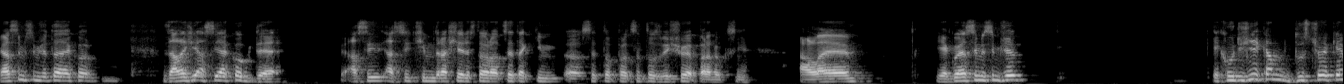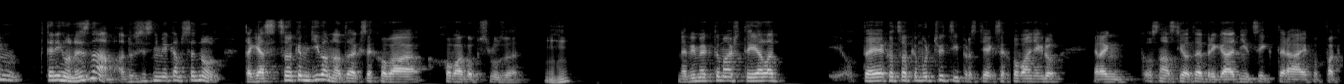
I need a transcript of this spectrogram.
Já si myslím, že to je jako, záleží asi jako kde. Asi, asi čím dražší restaurace, tak tím eh, se to procento zvyšuje paradoxně. Ale jako já si myslím, že jako když někam jdu s člověkem, který ho neznám a jdu si s ním někam sednout, tak já se celkem dívám na to, jak se chová, chová k obsluze. Mm-hmm. Nevím, jak to máš ty, ale to je jako celkem určující, prostě jak se chová někdo, k 18 leté brigádnici, která jako fakt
